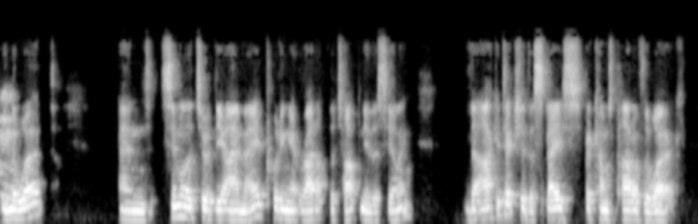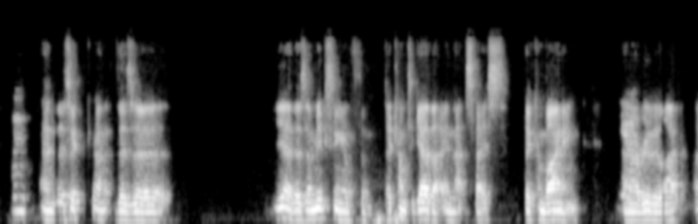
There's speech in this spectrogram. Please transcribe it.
in the mm. work and similar to the ima putting it right up the top near the ceiling the architecture the space becomes part of the work mm. and there's a there's a yeah there's a mixing of them they come together in that space they're combining yeah. and I really like I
